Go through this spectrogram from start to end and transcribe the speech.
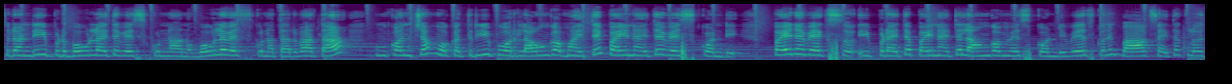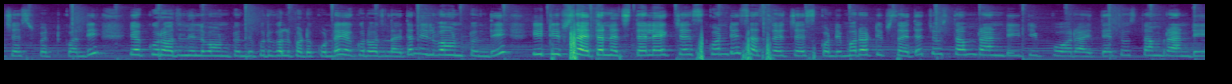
చూడండి ఇప్పుడు బౌల్లో అయితే వేసుకున్నాను. బౌల్లో వేసుకున్న తర్వాత ఇంకొంచెం ఒక త్రీ ఫోర్ లవంగం అయితే పైన అయితే వేసుకోండి. పైన వేక్స్ ఇప్పుడైతే పైన అయితే లవంగం వేసుకోండి. వేసుకొని బాక్స్ అయితే క్లోజ్ చేసి పెట్టుకోండి. ఎక్కువ రోజులు నిల్వ ఉంటుంది. పురుగులు పడకుండా ఎక్కువ రోజులు అయితే నిల్వ ఉంటుంది. ఈ టిప్స్ అయితే నచ్చితే లైక్ చేసుకోండి సబ్స్క్రైబ్ చేసుకోండి. మరో టిప్స్ అయితే చూస్తాం రండి. టిప్ ఫోర్ అయితే చూస్తాం రండి.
